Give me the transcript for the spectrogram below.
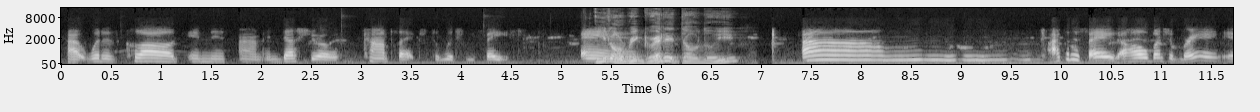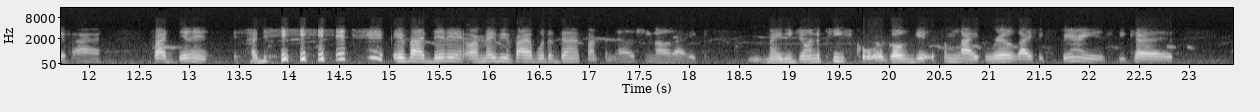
uh, what is clogged in this um, industrial complex to which we face. And, You don't regret it though, do you? Um, I could have saved a whole bunch of bread if I if I didn't if I did if I didn't or maybe if I would have done something else, you know, like maybe join the Peace Corps, go get some like real life experience because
